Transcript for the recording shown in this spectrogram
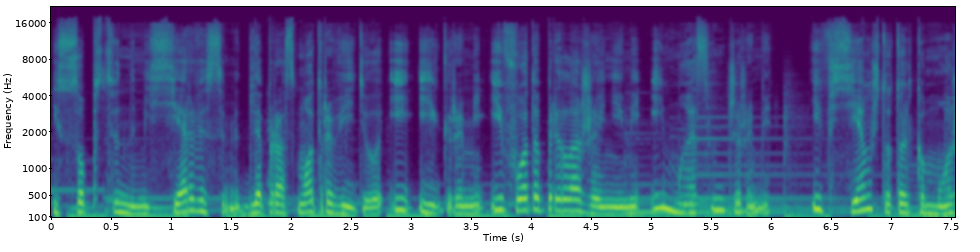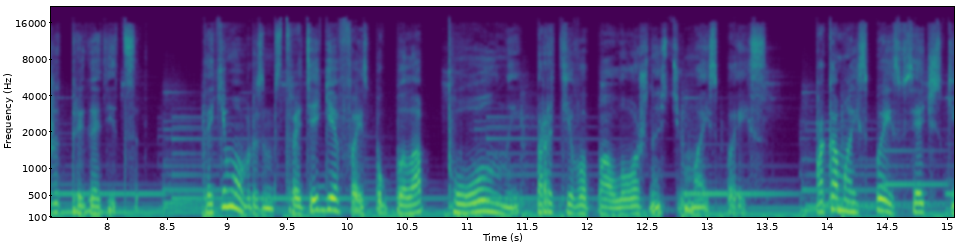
и собственными сервисами для просмотра видео, и играми, и фотоприложениями, и мессенджерами, и всем, что только может пригодиться. Таким образом, стратегия Facebook была полной противоположностью MySpace. Пока MySpace всячески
